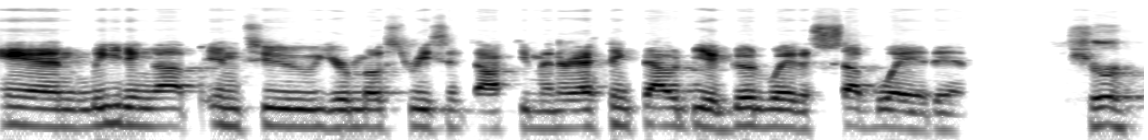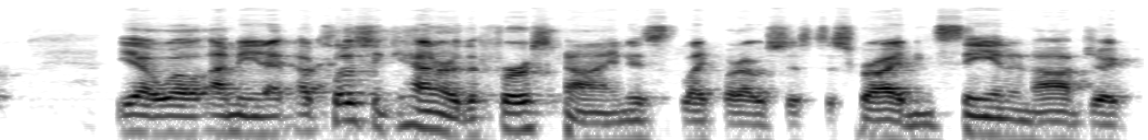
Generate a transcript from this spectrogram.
and leading up into your most recent documentary. I think that would be a good way to subway it in. Sure. Yeah, well, I mean, a, close encounter of the first kind is like what I was just describing, seeing an object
